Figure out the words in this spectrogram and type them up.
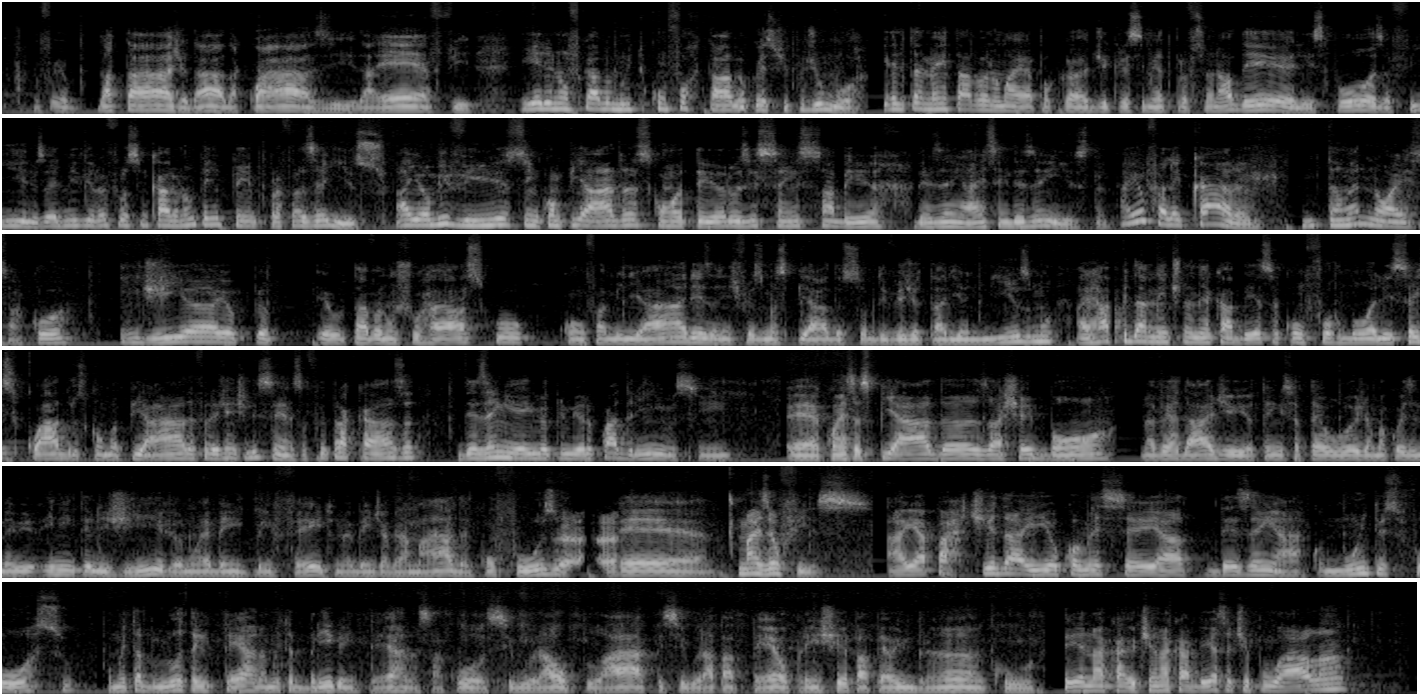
Da tarja, da, da quase, da F, e ele não ficava muito confortável com esse tipo de humor. Ele também estava numa época de crescimento profissional dele, esposa, filhos, aí ele me virou e falou assim, cara, eu não tenho tempo para fazer isso. Aí eu me vi, assim, com piadas, com roteiros e sem saber desenhar e sem desenhista. Aí eu falei, cara, então é nós, sacou? Um dia eu, eu, eu tava num churrasco com familiares, a gente fez umas piadas sobre vegetarianismo. Aí rapidamente na minha cabeça conformou ali seis quadros com uma piada. Falei, gente, licença. Fui para casa, desenhei meu primeiro quadrinho, assim, é, com essas piadas, achei bom. Na verdade, eu tenho isso até hoje, é uma coisa meio ininteligível, não é bem, bem feito, não é bem diagramado, é confuso. Uhum. É, mas eu fiz. Aí a partir daí eu comecei a desenhar com muito esforço muita luta interna, muita briga interna, sacou? Segurar o lápis, segurar papel, preencher papel em branco. Eu tinha na cabeça, tipo, o Alan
